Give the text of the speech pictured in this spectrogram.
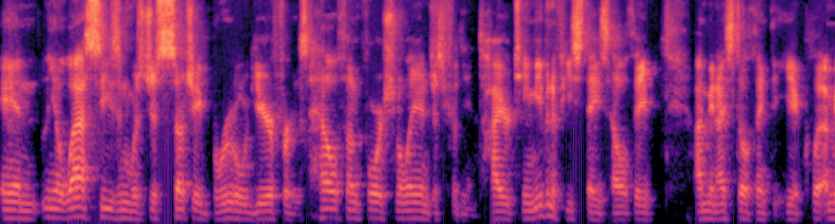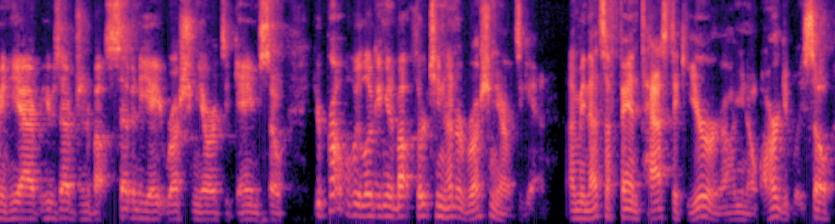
And, you know, last season was just such a brutal year for his health, unfortunately, and just for the entire team. Even if he stays healthy, I mean, I still think that he, I mean, he, he was averaging about 78 rushing yards a game. So you're probably looking at about 1,300 rushing yards again. I mean, that's a fantastic year, uh, you know, arguably. So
